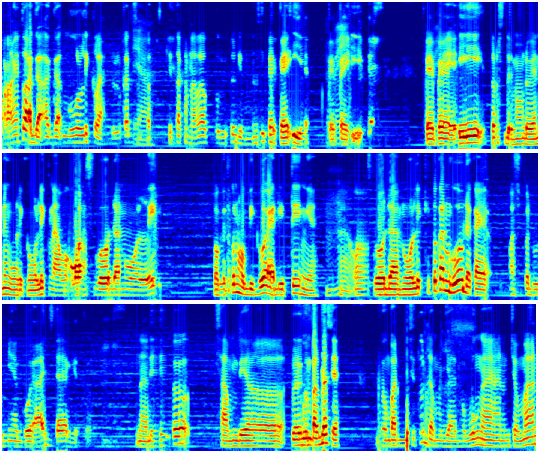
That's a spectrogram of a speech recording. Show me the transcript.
orangnya tuh agak-agak ngulik lah. Dulu kan Iya. sempet kita kenal waktu itu di mana sih PPI ya, PPI. PPI, terus memang doyannya ngulik-ngulik. Nah, pas gue udah ngulik, waktu itu kan hobi gue editing ya. Nah, pas gue udah ngulik itu kan gue udah kayak masuk ke dunia gue aja gitu. Nah, di situ sambil 2014 ya. 2014 itu udah 14. menjalin hubungan, cuman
